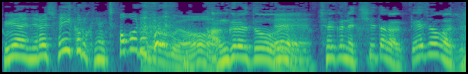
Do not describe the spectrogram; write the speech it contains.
그게 아니라 쉐이커로 그냥 쳐버리더라고요. 안 그래도 네. 최근에 치다가 깨져가지고.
